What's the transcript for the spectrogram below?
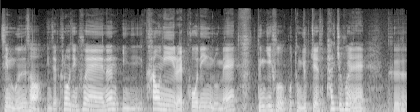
집 문서 이제 closing 후에는 이 county recording room에 등기 후 보통 6주에서 8주 후에 그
